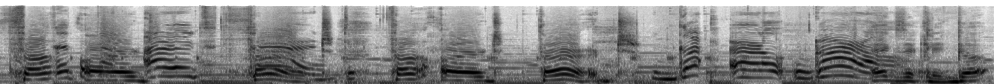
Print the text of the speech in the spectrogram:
Third third. third. Third. Girl girl. Exactly. Girl,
